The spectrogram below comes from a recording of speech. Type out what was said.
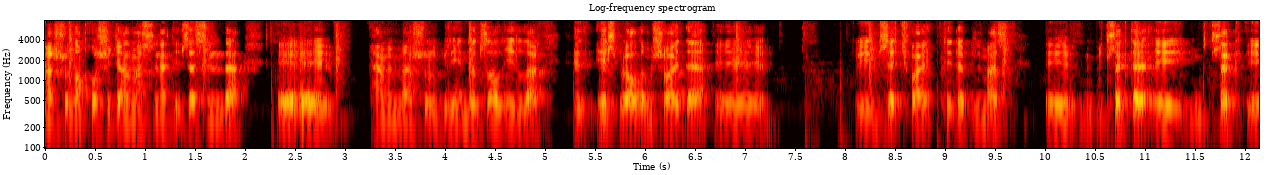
məşhurdan xoşu gəlməsi nəticəsində e, həmin məşhuru brendə calayırlar. Heç bir halda müşahidə e, e, bizə kifayət edə bilməz. E, mütləq də e, mütləq e,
